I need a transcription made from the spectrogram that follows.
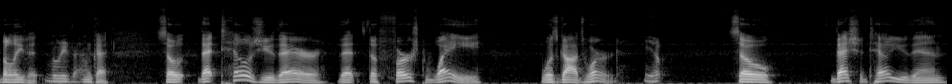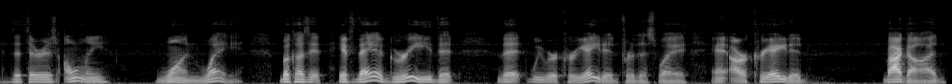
Believe it. believe that. Okay. So that tells you there that the first way was God's word. Yep. So that should tell you then that there is only one way. Because if, if they agree that that we were created for this way and are created by God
